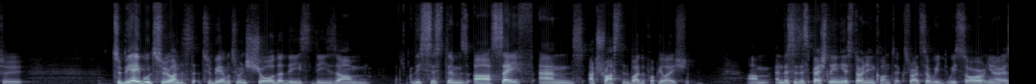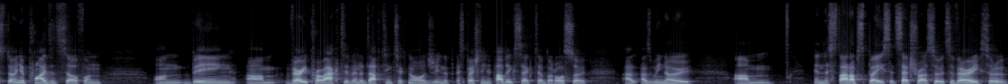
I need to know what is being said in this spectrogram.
to, to be able to, to be able to ensure that these, these, um, these systems are safe and are trusted by the population. Um, and this is especially in the Estonian context, right? So we, we saw, you know, Estonia prides itself on, on being um, very proactive in adapting technology, in the, especially in the public sector, but also, as, as we know, um, in the startup space, etc. So it's a very sort of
